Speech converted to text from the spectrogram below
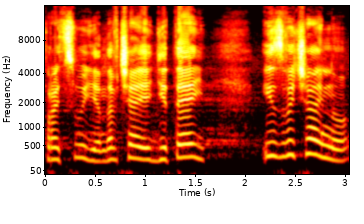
працює, навчає дітей. І, звичайно,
